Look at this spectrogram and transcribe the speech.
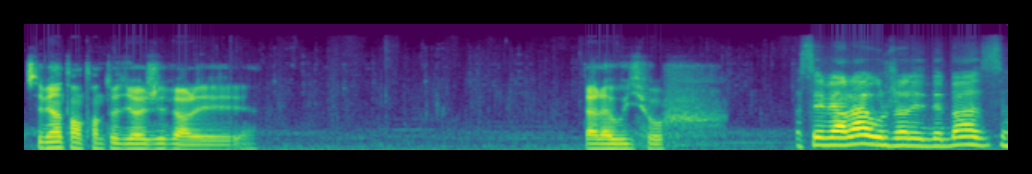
C'est bien, t'es en train de te diriger vers les... Vers là où il faut. C'est vers là où j'avais des bases.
